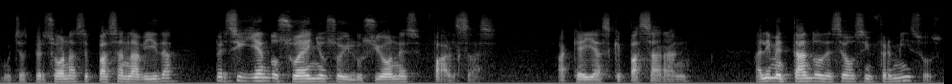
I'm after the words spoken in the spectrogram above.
Muchas personas se pasan la vida persiguiendo sueños o ilusiones falsas, aquellas que pasarán, alimentando deseos enfermizos,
